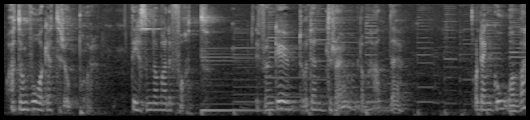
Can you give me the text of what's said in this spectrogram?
Att de vågade tro på det som de hade fått ifrån Gud och den dröm de hade och den gåva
